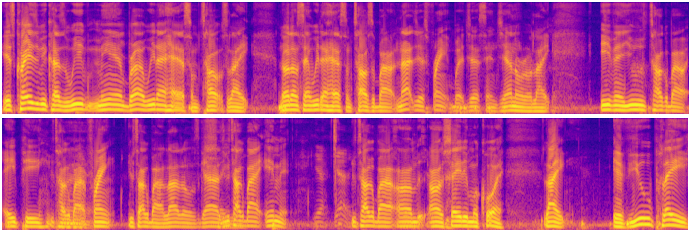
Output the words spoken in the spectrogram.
it's crazy because we, me and bruh, we done had some talks. Like, know what I'm saying? We done had some talks about not just Frank, but just in general. Like, even you talk about AP, you talk about Frank, you talk about a lot of those guys. You talk about Emmitt. Yeah, yeah. You talk about um um Shady McCoy. Like if you play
